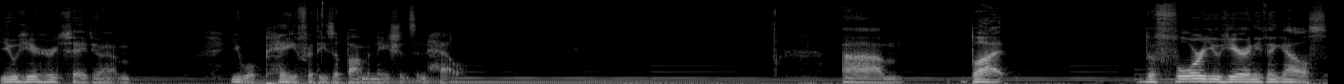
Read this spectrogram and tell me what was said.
you hear her say to him, You will pay for these abominations in hell. Um, but before you hear anything else,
